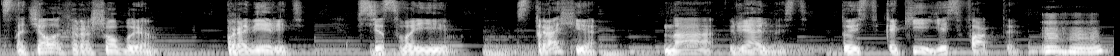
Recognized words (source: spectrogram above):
сначала хорошо бы проверить все свои страхи на реальность. То есть какие есть факты? Угу.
